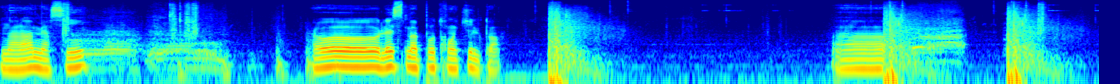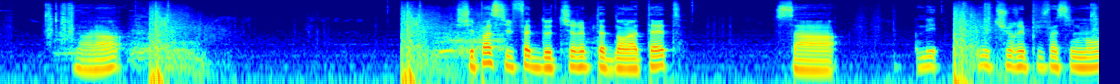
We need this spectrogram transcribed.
Voilà, merci. Oh, laisse ma peau tranquille, toi. Voilà. Je sais pas si le fait de tirer peut-être dans la tête, ça les, les tuerait plus facilement.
